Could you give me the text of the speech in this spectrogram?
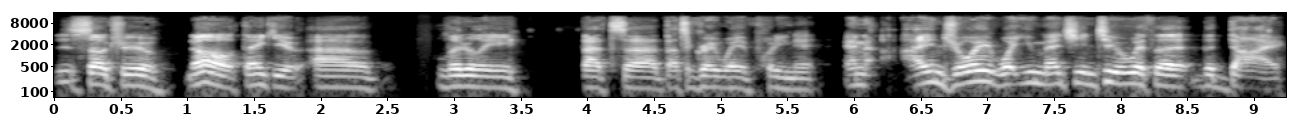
This is so true. No, thank you. Uh, literally, that's uh, that's a great way of putting it. And I enjoy what you mentioned too with the the die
